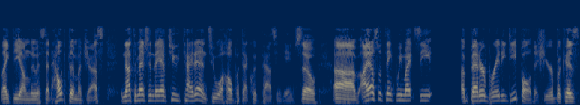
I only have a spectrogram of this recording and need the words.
like Dion Lewis that help them adjust. Not to mention they have two tight ends who will help with that quick passing game. So uh, I also think we might see a better Brady deep ball this year because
